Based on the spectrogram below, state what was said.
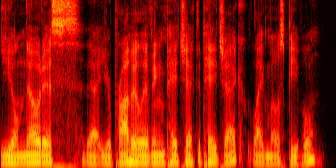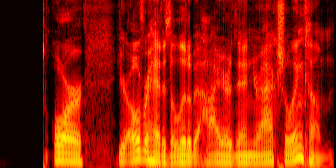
you'll notice that you're probably living paycheck to paycheck like most people or your overhead is a little bit higher than your actual income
